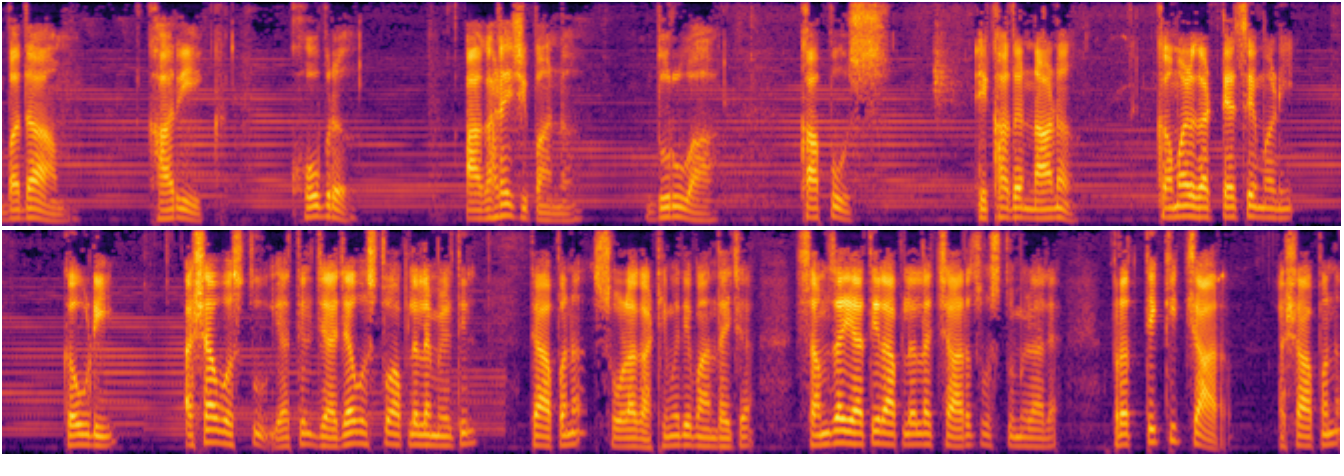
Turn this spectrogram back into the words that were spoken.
बदाम खारीक खोबरं आघाड्याची पानं दुर्वा कापूस एखादं नाणं कमळगट्ट्याचे मणी कवडी अशा वस्तू यातील ज्या ज्या वस्तू आपल्याला मिळतील त्या आपण सोळा गाठीमध्ये बांधायच्या. समजा यातील आपल्याला चारच वस्तू मिळाल्या. प्रत्येकी चार अशा आपण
